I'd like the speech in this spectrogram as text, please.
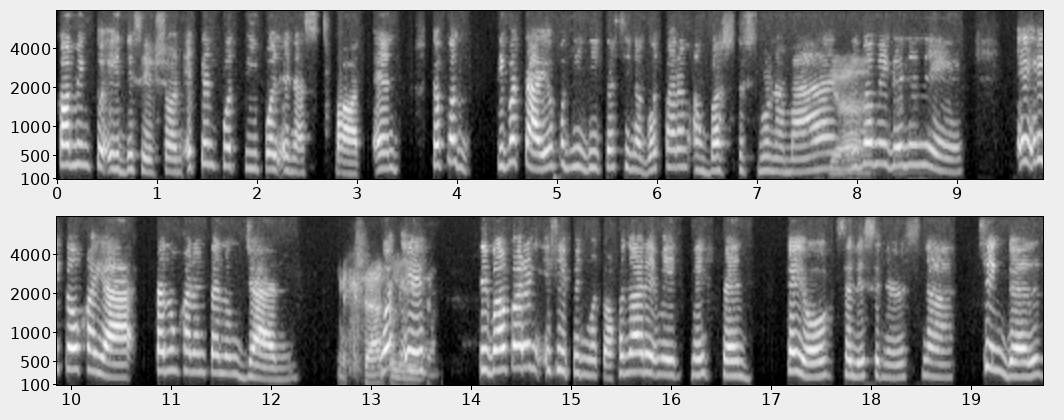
coming to a decision, it can put people in a spot. And kapag, di ba tayo, pag hindi ka sinagot, parang ang bastos mo naman. Yeah. Di ba may ganun eh. Eh, ikaw kaya, tanong ka ng tanong dyan. Exactly. What if, di ba, parang isipin mo to, kunwari may, may friend kayo sa listeners na single,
